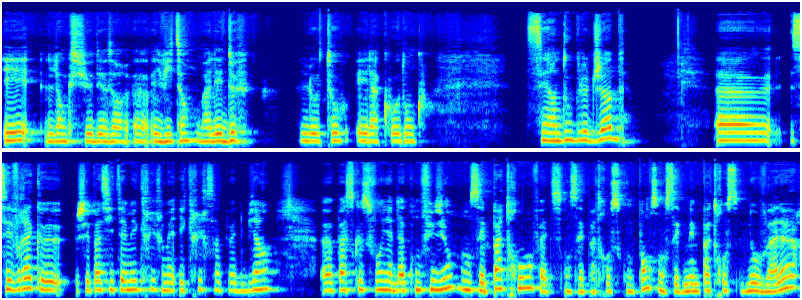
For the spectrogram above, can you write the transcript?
et l'anxieux euh, évitant bah, les deux, l'auto et la co. Donc c'est un double job. Euh, c'est vrai que je sais pas si tu aimes écrire, mais écrire ça peut être bien euh, parce que souvent il y a de la confusion. On sait pas trop en fait, on sait pas trop ce qu'on pense, on sait même pas trop nos valeurs,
